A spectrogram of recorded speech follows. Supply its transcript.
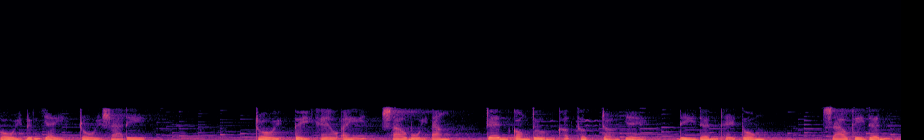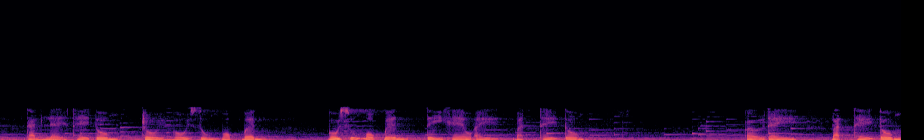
ngồi đứng dậy rồi ra đi. Rồi tỷ kheo ấy sau buổi ăn, trên con đường khất thực trở về, đi đến Thế Tôn. Sau khi đến, đảnh lễ Thế Tôn rồi ngồi xuống một bên. Ngồi xuống một bên, tỷ kheo ấy bạch Thế Tôn. Ở đây, bạch Thế Tôn,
